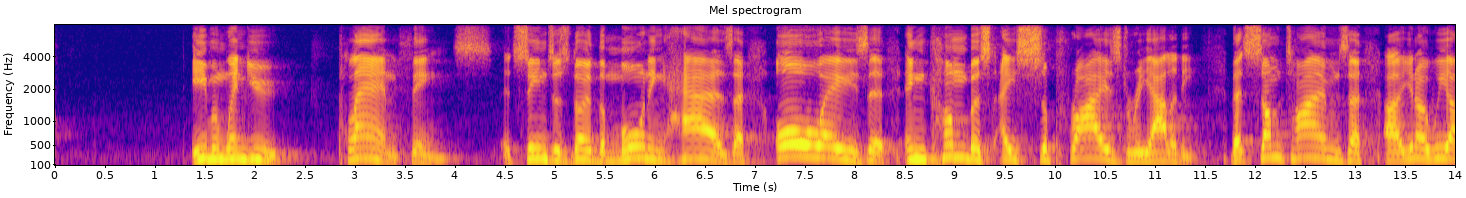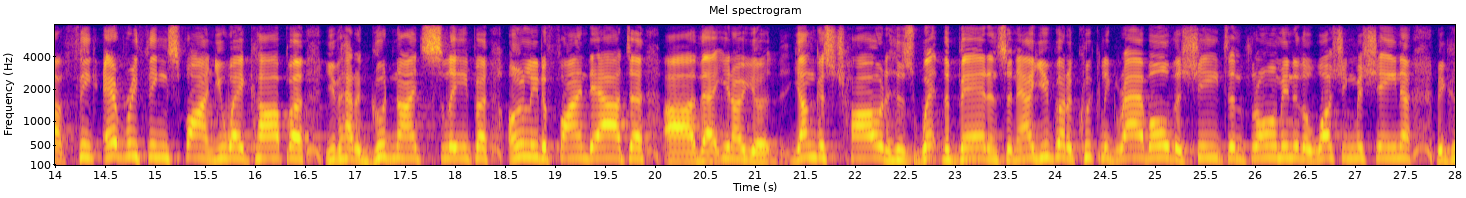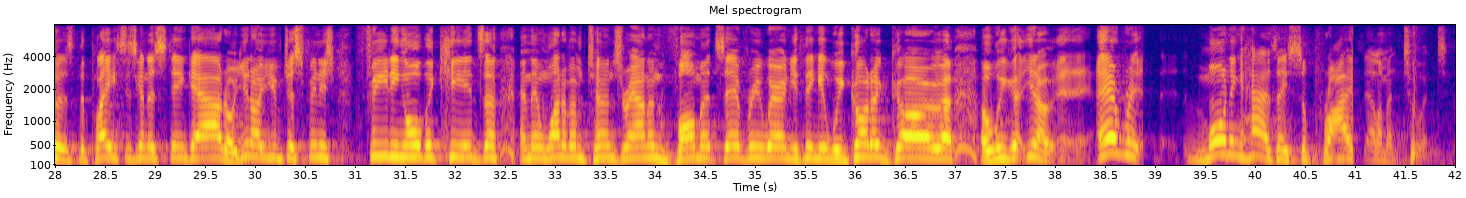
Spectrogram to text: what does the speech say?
Even when you plan things. It seems as though the morning has uh, always uh, encompassed a surprised reality that sometimes, uh, uh, you know, we uh, think everything's fine. You wake up, uh, you've had a good night's sleep, uh, only to find out that, you know, your youngest child has wet the bed. And so now you've got to quickly grab all the sheets and throw them into the washing machine because the place is going to stink out. Or, you know, you've just finished feeding all the kids and then one of them turns around and vomits everywhere. And you're thinking, we got to go. we got, you know, every morning has a surprise element to it.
